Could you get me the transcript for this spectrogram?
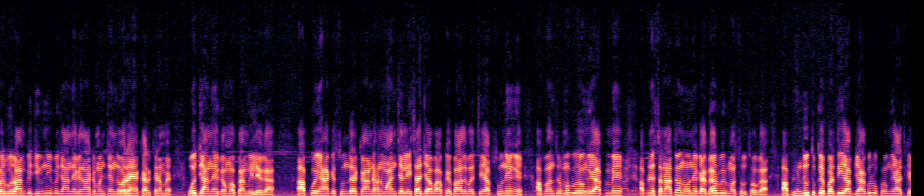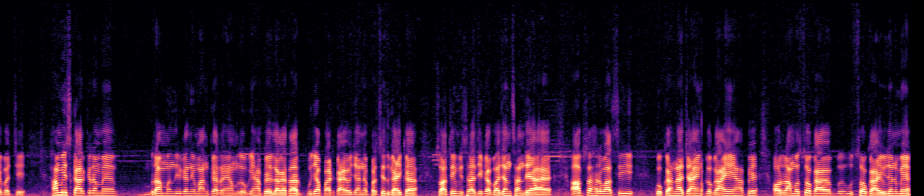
प्रभु राम की जीवनी को जानने का नाट्य मंचन द्वारा यहाँ कार्यक्रम है, वो जानने का मौका मिलेगा। आपको यहाँ के सुंदरकांड, हनुमान चालीसा, जब आपके बाल बच्चे आप सुनेंगे, आप मंत्रमुग्ध होंगे, आप में अपने सनातन होने का गर्व भी महसूस होगा। आप हिंदुत्व के प्रति आप जागरूक होंगे आज के बच्चे। हम इस कार्यक्रम में राम मंदिर का निर्माण कर रहे हैं। हम लोग यहाँ पे लगातार पूजा पाठ का आयोजन है। प्रसिद्ध गायिका स्वाति मिश्रा जी का भजन संध्या है। आप शहरवासी को कहना चाहेंगे लोग आए यहाँ पे और रामोत्सव का, उत्सव का आयोजन में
